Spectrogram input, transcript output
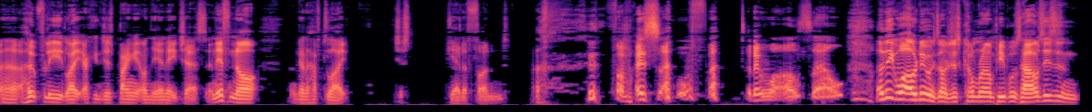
uh, hopefully, like, I can just bang it on the NHS. And if not, I'm gonna have to like just get a fund for myself. I don't know what I'll sell. I think what I'll do is I'll just come around people's houses and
